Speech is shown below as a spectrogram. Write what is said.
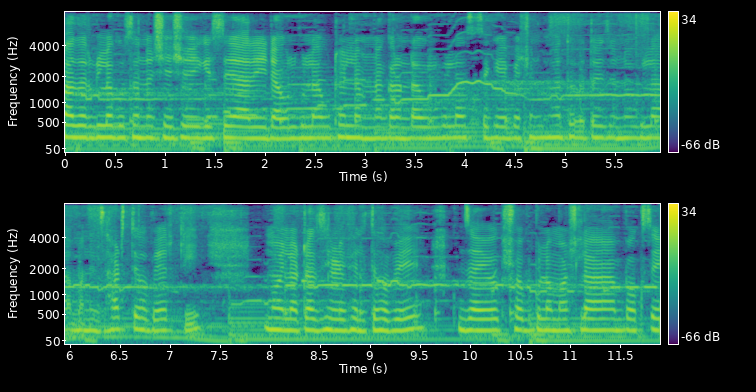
বাজারগুলো গোছানো শেষ হয়ে গেছে আর এই ডাউলগুলো উঠাইলাম না, কারণ ডাউলগুলো আজ থেকে বেসন ভাঙাতে হবে, তো এই জন্য ওগুলা মানে ঝাড়তে হবে আর কি। ময়লাটা ঝেড়ে ফেলতে হবে। যাই হোক, সবগুলো মশলা বক্সে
